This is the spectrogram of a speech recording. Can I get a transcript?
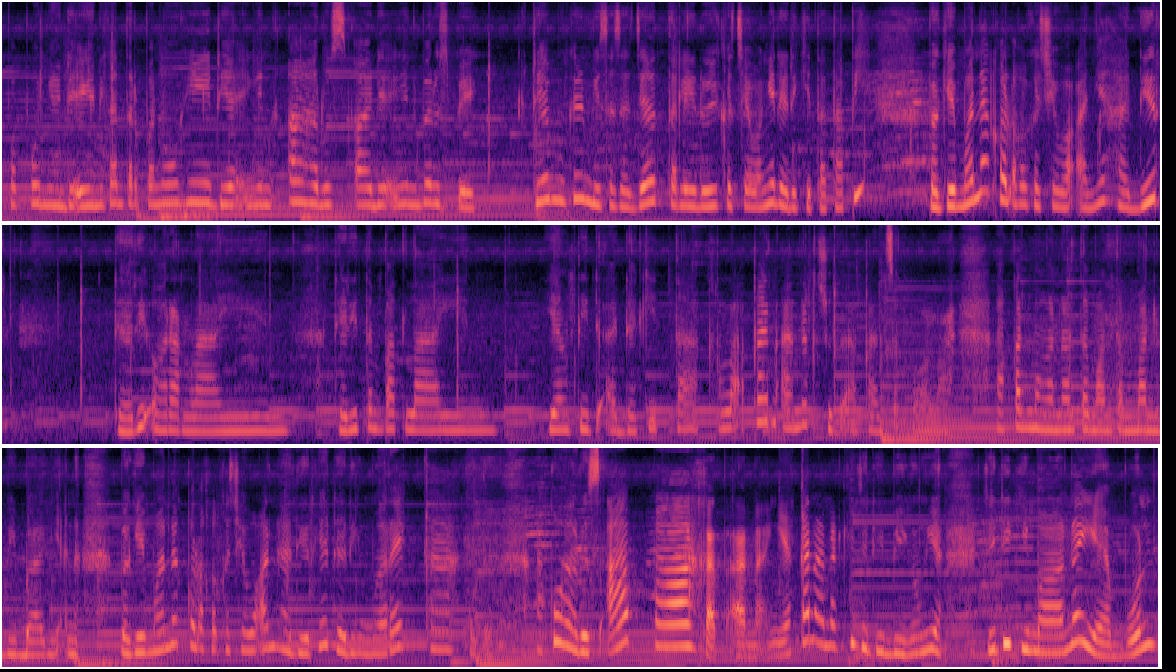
apa pun yang dia inginkan terpenuhi. Dia ingin A harus A dia ingin B harus B. Dia mungkin bisa saja terlindungi kecewanya dari kita. Tapi bagaimana kalau kekecewaannya hadir dari orang lain dari tempat lain yang tidak ada kita. Kelak kan anak juga akan sekolah akan mengenal teman-teman lebih banyak. Nah bagaimana kalau kekecewaan hadirnya dari mereka gitu? Aku harus apa? Kata anaknya. Kan anaknya jadi bingung ya. Jadi gimana ya bun?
